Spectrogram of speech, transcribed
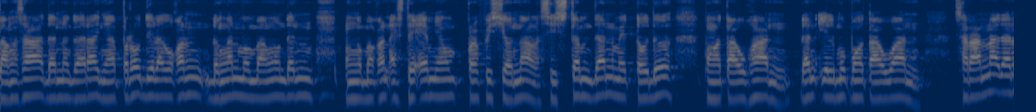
bangsa dan negaranya perlu dilakukan dengan membangun dan mengembangkan SDM yang profesional, sistem dan metode pengetahuan dan ilmu pengetahuan sarana dan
